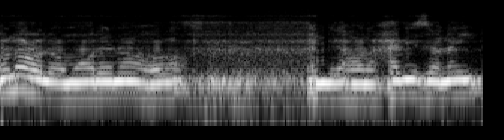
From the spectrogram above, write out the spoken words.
হনো হলো মরে ন হ এন্দিলে হনো হাদিস নাই।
